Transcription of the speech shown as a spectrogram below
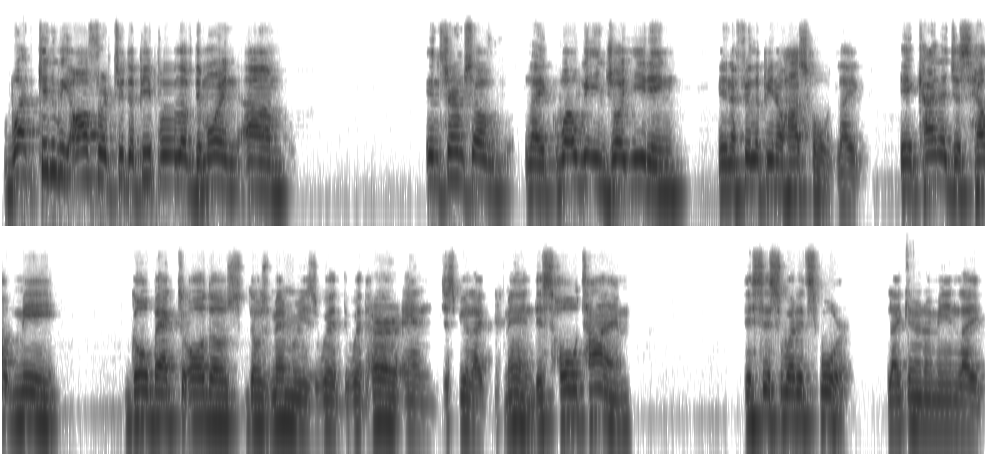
what can we offer to the people of des moines um, in terms of like what we enjoy eating in a filipino household. Like it kind of just helped me go back to all those those memories with with her and just be like man this whole time this is what it's for. Like you know what i mean? Like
